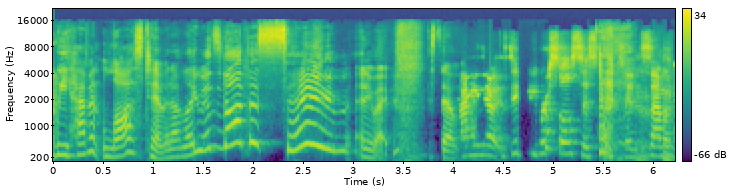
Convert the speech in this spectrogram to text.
we haven't lost him. And I'm like, it's not the same. Anyway, so I know Zibby, we're soul sisters in some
